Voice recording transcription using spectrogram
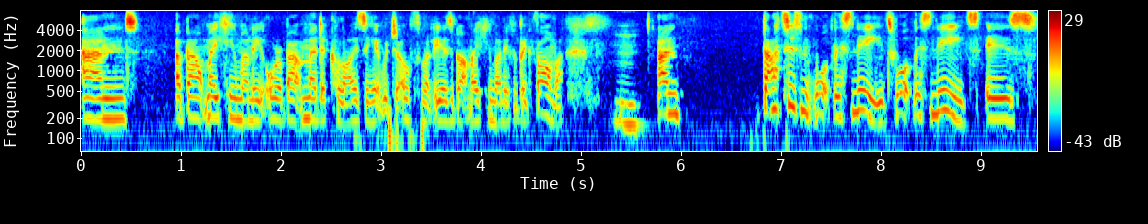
and about making money or about medicalizing it, which ultimately is about making money for Big Pharma. Mm. And that isn't what this needs. What this needs is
